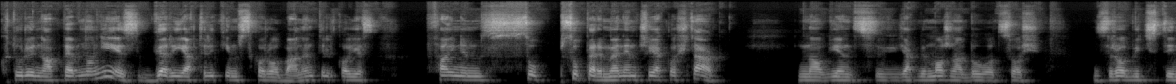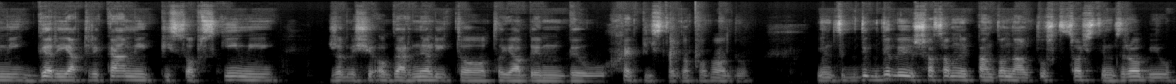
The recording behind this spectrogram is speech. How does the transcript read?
który na pewno nie jest geriatrykiem schorowanym, tylko jest fajnym su supermanem, czy jakoś tak. No więc jakby można było coś zrobić z tymi geriatrykami pisowskimi, żeby się ogarnęli, to, to ja bym był happy z tego powodu. Więc gdy, gdyby szacowny pan Donald Tusk coś z tym zrobił,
